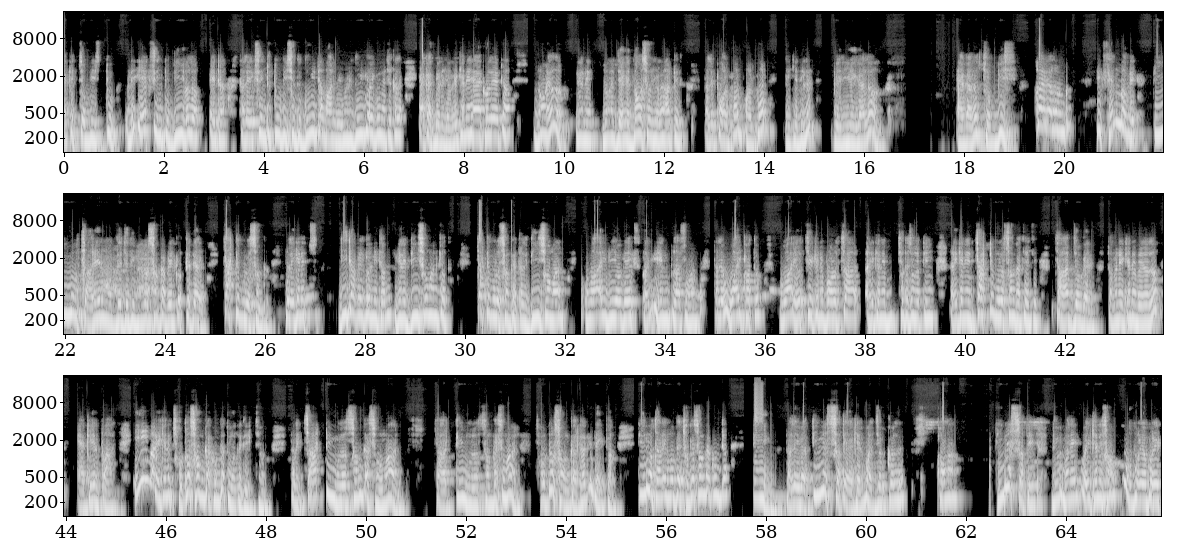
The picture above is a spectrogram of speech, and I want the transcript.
একের চব্বিশ টু মানে এক্স ইন্টু ডি হলো এটা। তাহলে এক্স ইন্টু টু ডি শুধু দুইটা বাড়বে। মানে দুই করে গুণ আছে তাহলে এক এক বেড়ে যাবে। এখানে এক হলে এটা নয় হলো? এখানে নয় জায়গায় দশ হয়ে যাবে আটের তাহলে পর পর পর পর রেখে দিলে বেরিয়ে গেল এগারো চব্বিশ। হয়ে গেল অঙ্ক। ঠিক সেম ভাবে তিন ও চারের মধ্যে যদি মূলর সংখ্যা বের করতে দেয়, চারটে মূলর সংখ্যা, তাহলে এখানে ডিটা বের করে নিতে হবে। এখানে ডি সমান কত? চারটে মূলর সংখ্যা, তাহলে ডি সমান ওয়াই বিয়োগ X by N plus one তাহলে ওয়াই কত? ওয়াই হচ্ছে এখানে বড় চার, আর এখানে ছোট সংখ্যা তিন, আর এখানে চারটে মূল সংখ্যা চেয়েছে চার যোগ এক তার মানে এখানে বেরোলো একের পাঁচ। এইবার এখানে ছোট সংখ্যা কোনটা তোমাকে দেখতে হবে? তাহলে চারটি মূল সংখ্যা সমান, চারটি মূলদ সংখ্যা সমান ছোট সংখ্যাটাকে দেখতে হবে। তিন ও চারের মধ্যে ছোট সংখ্যা কোনটা? তিন। তাহলে এবার তিনের সাথে একের বার যোগ করলে, কমা তিনের সাথে মানে ওইখানে সব ওপরে ওপরে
